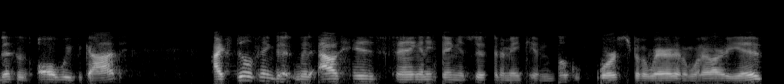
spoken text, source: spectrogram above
this is all we've got. I still think that without his saying anything, it's just going to make him look worse for the wearer than what it already is.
